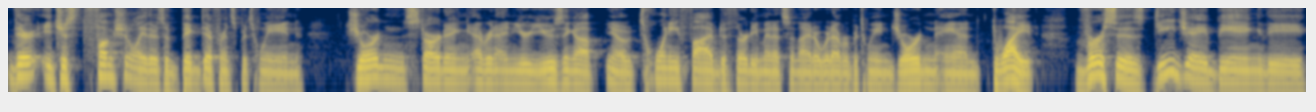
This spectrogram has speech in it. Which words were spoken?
there it just functionally there's a big difference between Jordan starting every night and you're using up, you know, 25 to 30 minutes a night or whatever between Jordan and Dwight versus DJ being the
